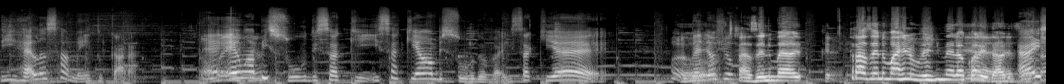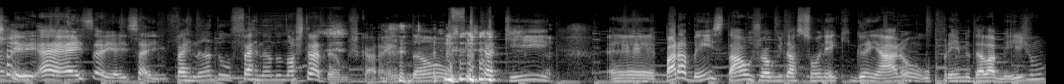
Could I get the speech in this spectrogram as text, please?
de relançamento, cara. É, é um absurdo isso aqui. Isso aqui é um absurdo, velho. Isso aqui é melhor jogo. Trazendo, me... Trazendo mais do mesmo de melhor é, qualidade. É isso aí, é, é, isso aí, é isso aí. Fernando, Fernando Nostradamus, cara. Então fica aqui. É, parabéns, tá? Os jogos da Sony aí que ganharam o prêmio dela mesmo.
